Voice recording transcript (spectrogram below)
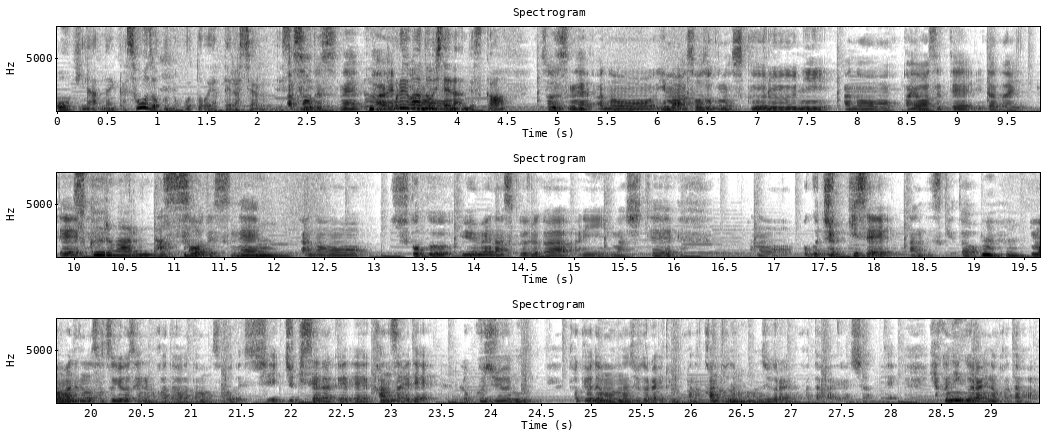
大きな何か相続のことをやってらっしゃるんですか、ね、あそうですね、はい。これはどうしてなんですか？そうですね。あの今、相続のスクールに、あの通わせていただいて。スクールがあるんだ。そうですね。うん、あのすごく有名なスクールがありまして、あの、僕10期生なんですけど、うんうん、今までの卒業生の方々もそうですし、10期生だけで関西で60人、東京でも同じぐらいいるのかな？関東でも同じぐらいの方がいらっしゃって、100人ぐらいの方が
